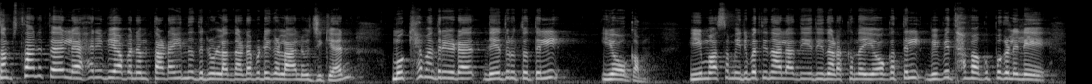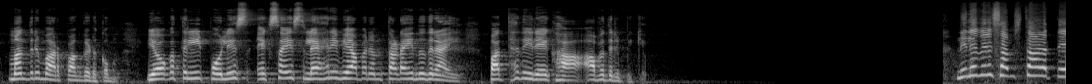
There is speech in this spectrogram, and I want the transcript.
സംസ്ഥാനത്ത് ലഹരി വ്യാപനം തടയുന്നതിനുള്ള നടപടികൾ ആലോചിക്കാൻ മുഖ്യമന്ത്രിയുടെ നേതൃത്വത്തിൽ യോഗം. ഈ മാസം ഇരുപത്തിനാലാം തീയതി നടക്കുന്ന യോഗത്തിൽ വിവിധ വകുപ്പുകളിലെ മന്ത്രിമാർ പങ്കെടുക്കും. യോഗത്തിൽ പോലീസ് എക്സൈസ് ലഹരി വ്യാപനം തടയുന്നതിനായി പദ്ധതി രേഖ അവതരിപ്പിക്കും. നിലവിൽ സംസ്ഥാനത്തെ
